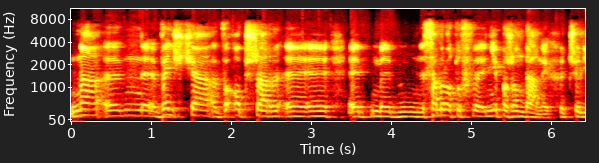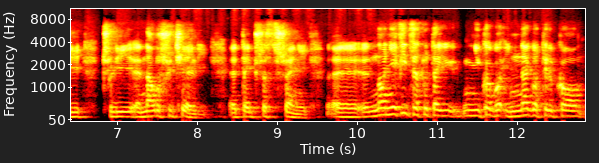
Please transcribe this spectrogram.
na wejścia w obszar e, e, e, samolotów niepożądanych, czyli, czyli naruszycieli tej przestrzeni. No nie widzę tutaj nikogo innego, tylko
